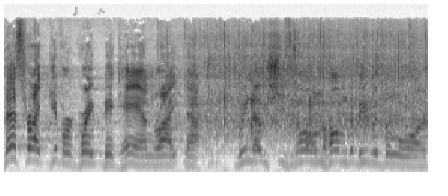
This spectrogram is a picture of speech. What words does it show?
That's right, give her a great big hand right now. We know she's gone home to be with the Lord.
